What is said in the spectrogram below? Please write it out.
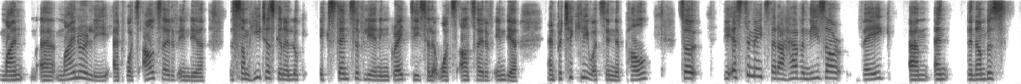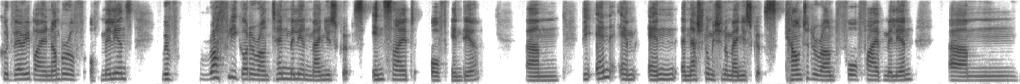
min, uh, minorly at what's outside of India, the Samhita is going to look extensively and in great detail at what's outside of India, and particularly what's in Nepal. So the estimates that I have, and these are vague, um, and the numbers could vary by a number of, of millions. We've roughly got around 10 million manuscripts inside of India. Um, the NMN, National Mission of Manuscripts, counted around four, or five million um,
